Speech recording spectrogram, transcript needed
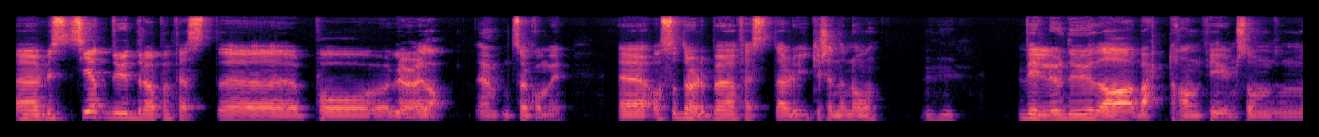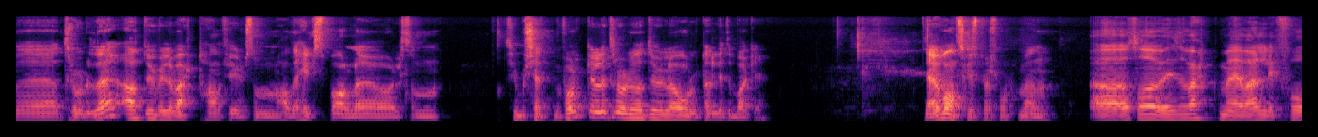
Eh, Mhm. hvis, si at du drar på en fest eh, på lørdag, da, Ja. som kommer. Eh, og så drar du på en fest der du ikke kjenner noen. Mhm. Ville du da vært han fyren som eh, Tror du det? At du ville vært han fyren som hadde hilst på alle og liksom skulle bli kjent med folk, eller tror du at du ville holdt deg litt tilbake? Det er jo vanskelig spørsmål, men Ja, altså, hvis jeg hadde vært med veldig få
